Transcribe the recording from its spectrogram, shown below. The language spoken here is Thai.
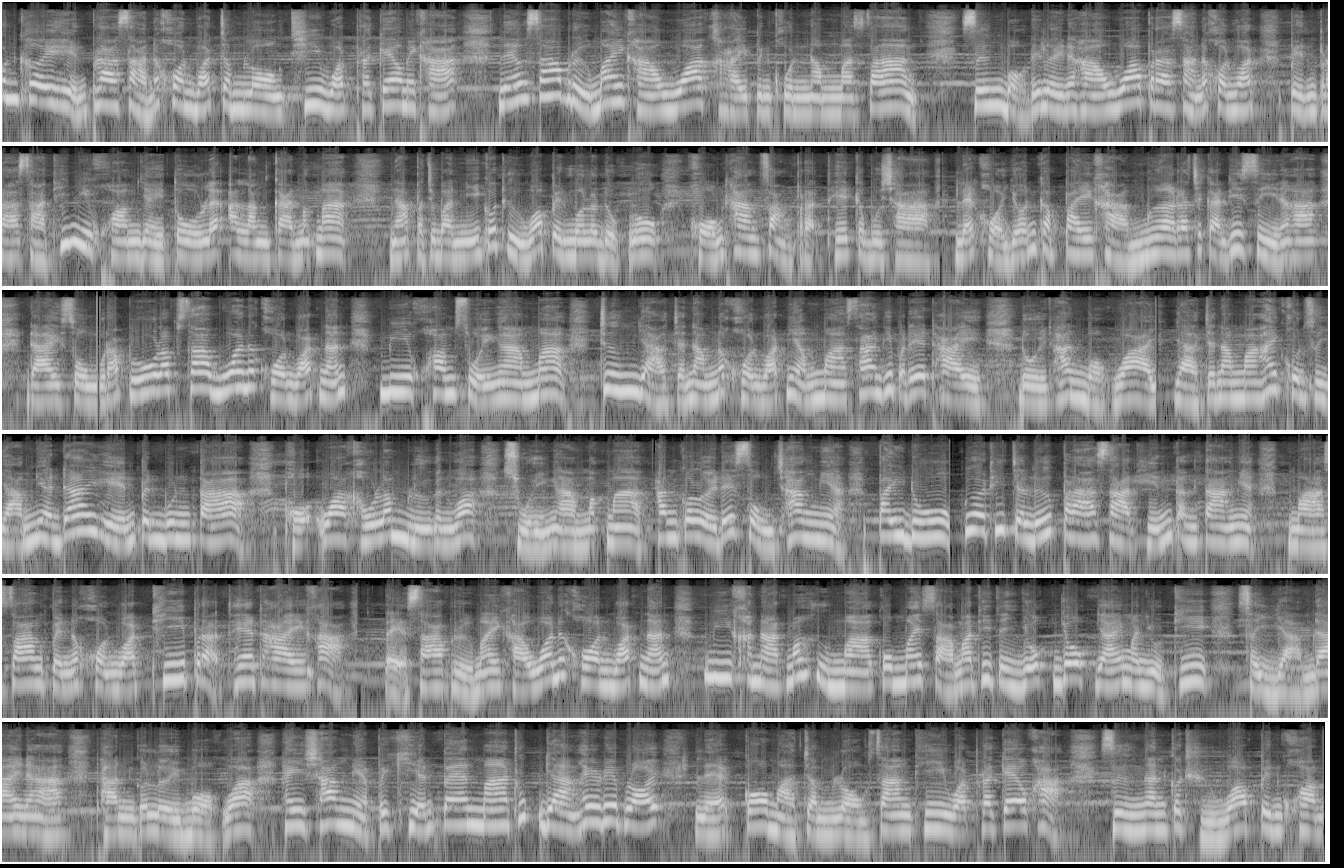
คนเคยเห็นปราสาทนครวัดจำลองที่วัดพระแก้วไหมคะ แล้วทราบหรือไม่คะว่าใครเป็นคนนำมาสร้าง ซึ่งบอกได้เลยนะคะว่าปราสาทนครวัดเป็นปราสาทที่มีความใหญ่โตและอลังการมากๆณปัจจุบันนี้ก็ถือว่าเป็นมรดกโลกของทางฝั่งประเทศกัมพูชา และขอย้อนกลับไปค่ะ เมื่อรัชกาลที่ 4 นะคะ ได้ทรงรับรู้รับทราบว่านครวัดนั้นมีความสวยงามมาก จึงอยากจะนำนครวัดเนี่ยมาสร้างที่ประเทศไทย โดยท่านบอกว่าอยากจะนำมาให้คนสยามเนี่ยได้เห็นเป็นบุญตา เพราะว่าเขาล่ำลือกันว่าสวยงามมากๆ ท่านก็เลยได้ส่งช่างเนี่ยไปดูเพื่อที่จะลื้อปราสาทหินต่างๆเนี่ยมาสร้างเป็นนครวัดที่ประเทศไทยค่ะ แต่ทราบหรือไม่คะว่านครวัดนั้นมีขนาดมหึมาก็ไม่สามารถที่จะยกโยกย้ายมันอยู่ที่สยามได้นะคะ ท่านก็เลยบอกว่าให้ช่างเนี่ยไปเขียนแปลนมาทุกอย่างให้เรียบร้อย และก็มาจำลองสร้างที่วัดพระแก้วค่ะ ซึ่งนั่นก็ถือว่าเป็นความ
